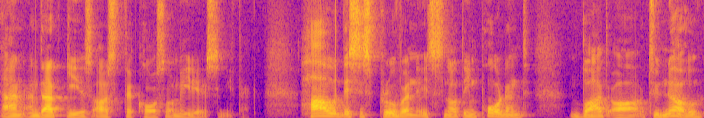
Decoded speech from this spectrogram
and, and that gives us the causal mediation effect. How this is proven is not important, but uh, to know,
